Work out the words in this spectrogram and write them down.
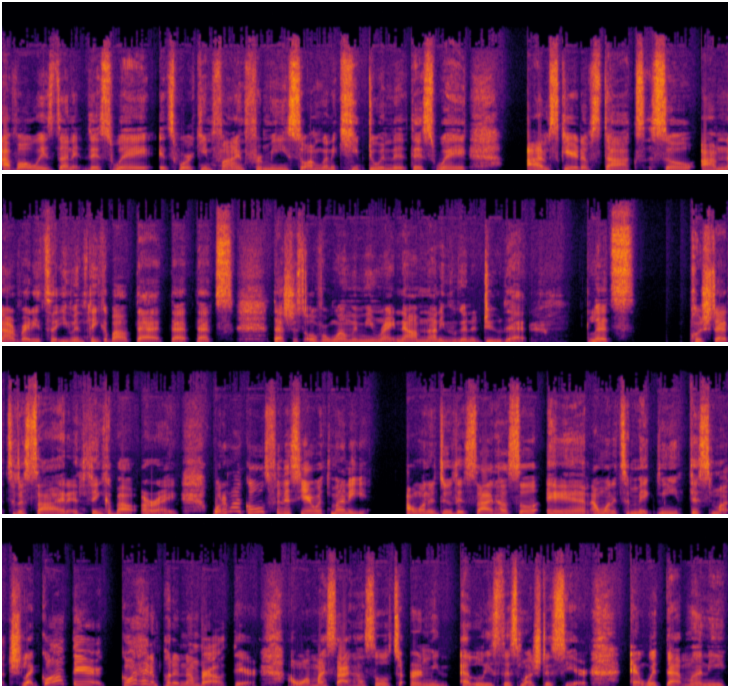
I've always done it this way. It's working fine for me. So I'm going to keep doing it this way. I'm scared of stocks, so I'm not ready to even think about that. That that's that's just overwhelming me right now. I'm not even going to do that. Let's push that to the side and think about all right, what are my goals for this year with money? I want to do this side hustle and I want it to make me this much. Like go out there, go ahead and put a number out there. I want my side hustle to earn me at least this much this year. And with that money,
